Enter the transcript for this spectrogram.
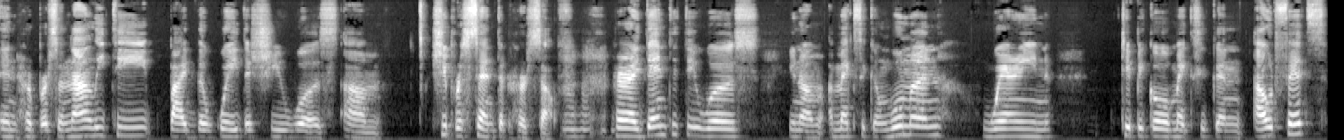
and her personality by the way that she was um, she presented herself mm-hmm, mm-hmm. her identity was you know a mexican woman wearing typical mexican outfits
